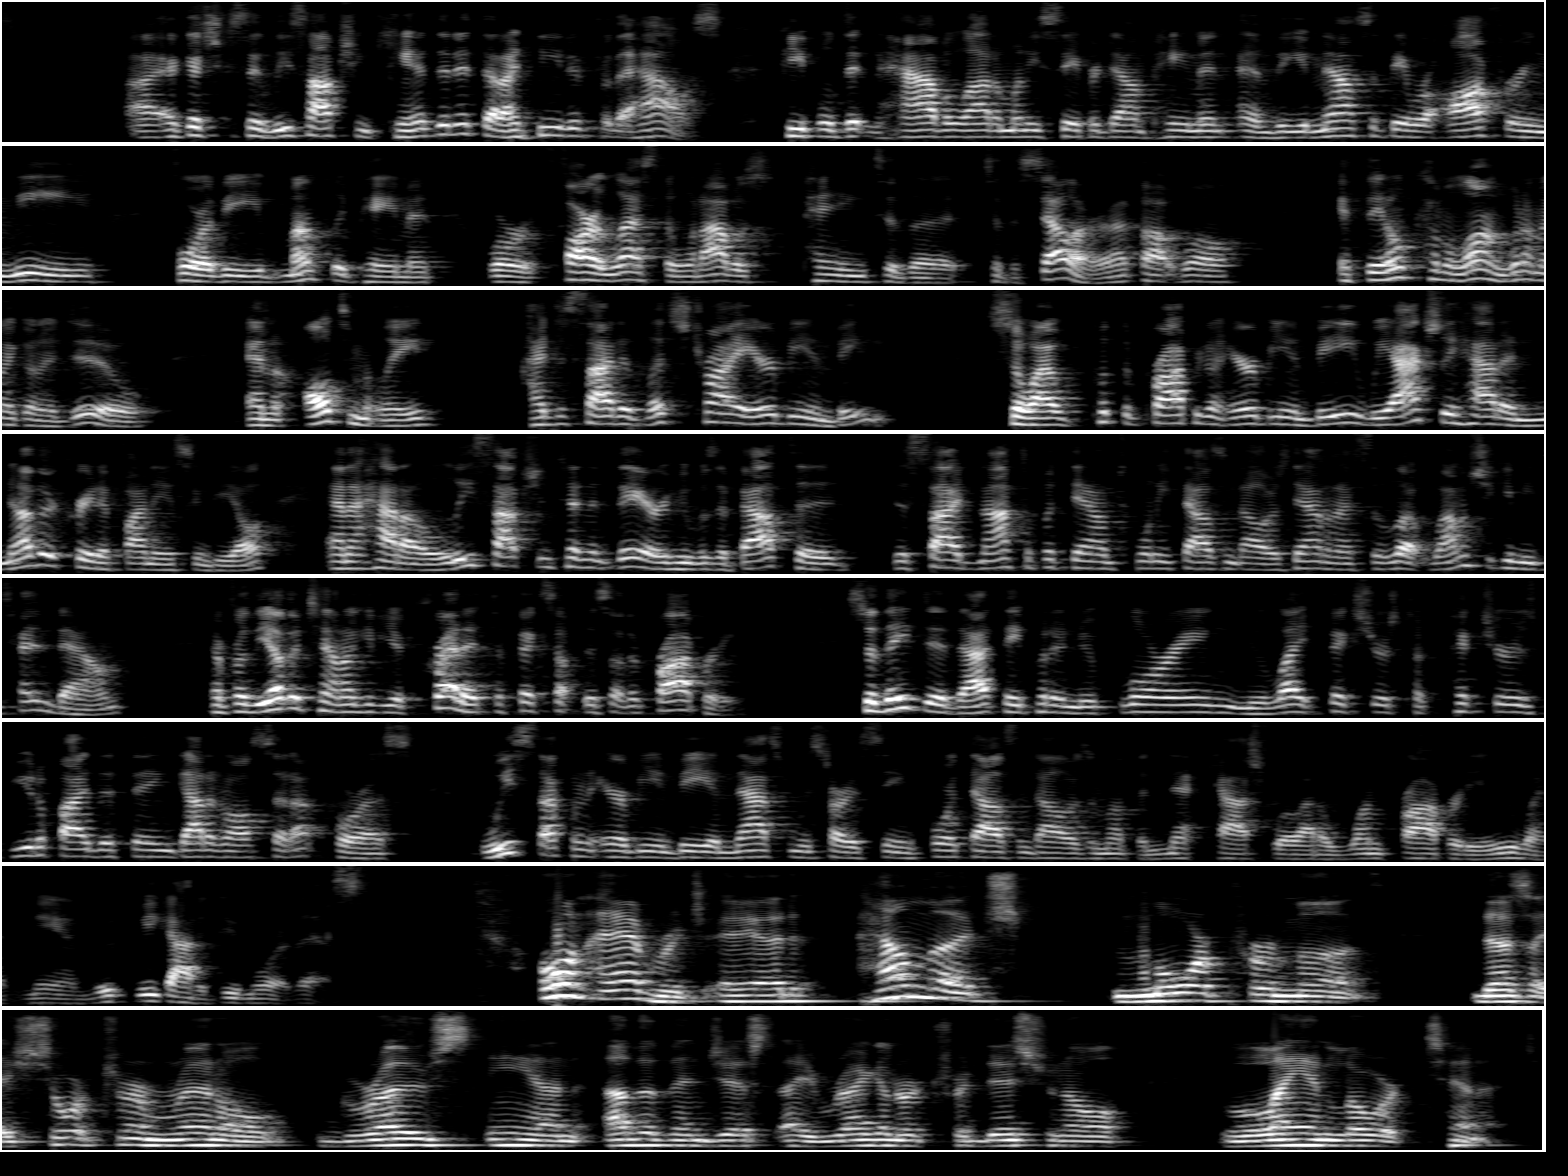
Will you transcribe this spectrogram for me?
I guess you could say lease option candidate that I needed for the house. People didn't have a lot of money saved for down payment, and the amounts that they were offering me for the monthly payment were far less than what I was paying to the to the seller. And I thought, well, if they don't come along, what am I going to do? And ultimately, I decided let's try Airbnb. So I put the property on Airbnb. We actually had another creative financing deal, and I had a lease option tenant there who was about to decide not to put down $20,000 down. And I said, look, why don't you give me 10 down? And for the other 10, I'll give you a credit to fix up this other property. So they did that. They put in new flooring, new light fixtures, took pictures, beautified the thing, got it all set up for us. We stuck on an Airbnb, and that's when we started seeing $4,000 a month in net cash flow out of one property. And we went, man, we, we got to do more of this. On average, Ed, how much more per month does a short term rental gross in other than just a regular traditional landlord tenant?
